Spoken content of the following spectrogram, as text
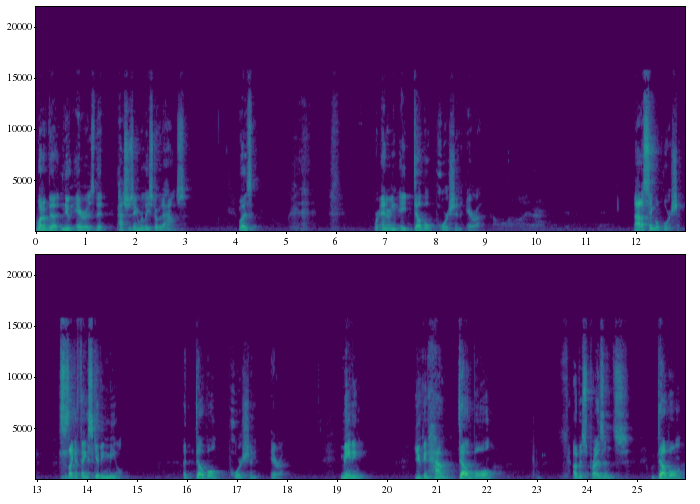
One of the new eras that Pastor Zane released over the house was we're entering a double portion era. Not a single portion. This is like a Thanksgiving meal. A double portion era. Meaning, you can have double of his presence, double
